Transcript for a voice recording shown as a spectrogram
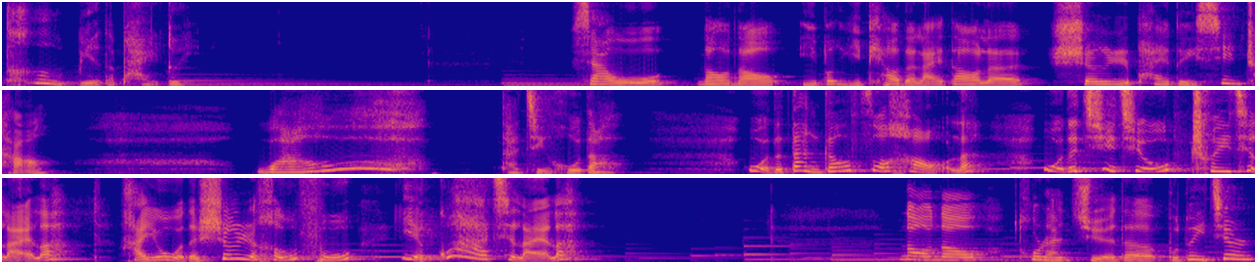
特别的派对。”下午，闹闹一蹦一跳的来到了生日派对现场。哇哦！他惊呼道：“我的蛋糕做好了，我的气球吹起来了，还有我的生日横幅也挂起来了。”闹闹突然觉得不对劲儿，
